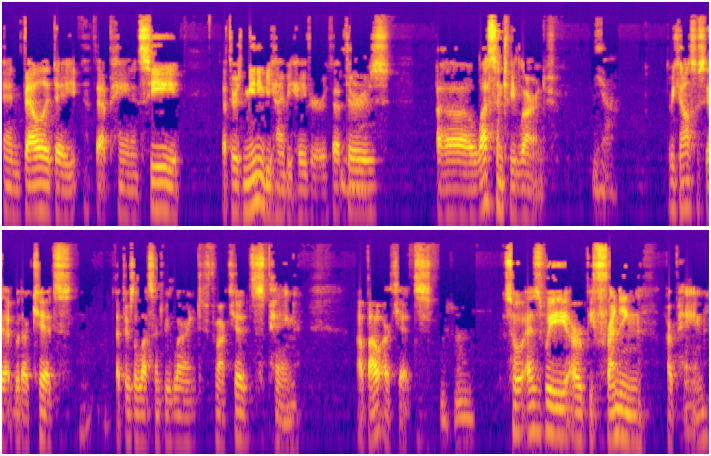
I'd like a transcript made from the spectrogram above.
and validate that pain and see that there's meaning behind behavior, that Yeah. there's a lesson to be learned. Yeah. We can also see that with our kids, that there's a lesson to be learned from our kids' pain about our kids. hmm So as we are befriending our pain,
